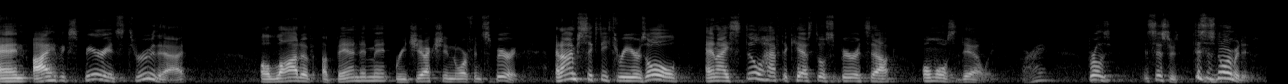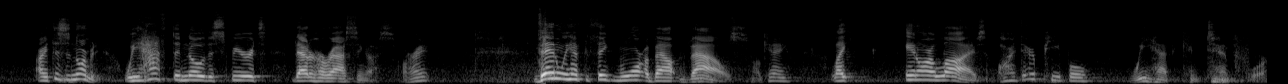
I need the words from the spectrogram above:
And I have experienced through that a lot of abandonment, rejection, orphan spirit. And I'm 63 years old, and I still have to cast those spirits out almost daily, all right? Brothers and sisters, this is normative, all right? This is normative. We have to know the spirits that are harassing us, all right? Then we have to think more about vows, okay? Like in our lives, are there people we have contempt for?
